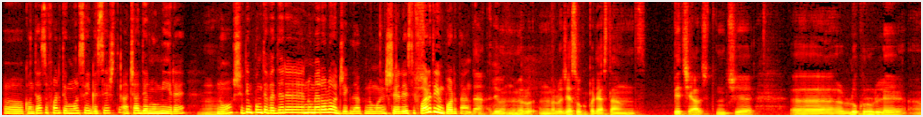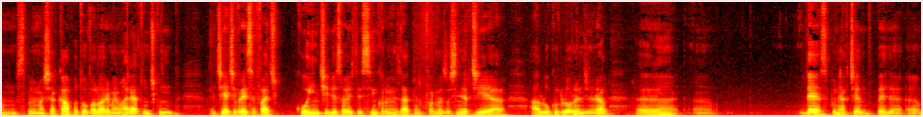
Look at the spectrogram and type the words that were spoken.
uh, contează foarte mult să-i găsești acea denumire, mm-hmm. nu? Și din punct de vedere numerologic, dacă nu mă înșel, este foarte important. Da, de numer- numerologia se ocupă de asta în special și atunci Uh, lucrurile, um, spunem așa, capătă o valoare mai mare atunci când ceea ce vrei să faci coincide sau este sincronizat pentru că formează o sinergie a, a lucrurilor în general. Uh, uh, de aia se pune accent pe um,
